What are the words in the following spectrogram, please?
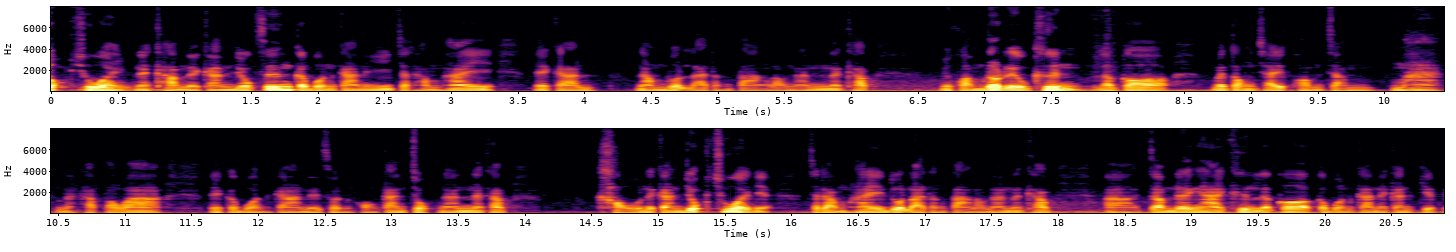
ยกช่วยนะครับในการยกซึ่งกระบวนการนี้จะทำให้ในการนำลวดลายต่างๆ เหล่านั้นนะครับ มีความรวดเร็วขึ้น แล้วก็ไม่ต้องใช้ความจำมากนะครับ เพราะว่าในกระบวนการในส่วนของการจกนั้นนะครับเขาในการยกช่วยเนี่ยจะทำให้ลวดลายต่างๆ เหล่านั้นนะครับจำได้ง่ายขึ้น แล้วก็กระบวนการในการเก็บ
